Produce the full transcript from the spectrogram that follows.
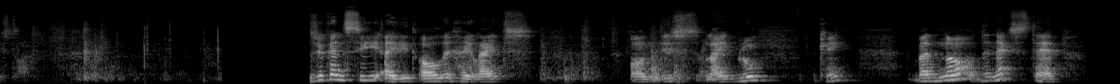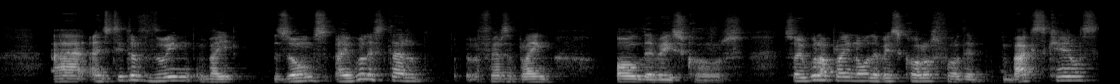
is done. As you can see, I did all the highlights on this light blue, okay? But now the next step, uh, instead of doing by zones, I will start first applying all the base colors. So I will apply now the base colors for the back scales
